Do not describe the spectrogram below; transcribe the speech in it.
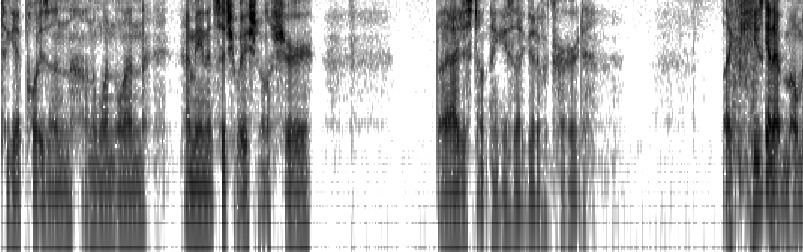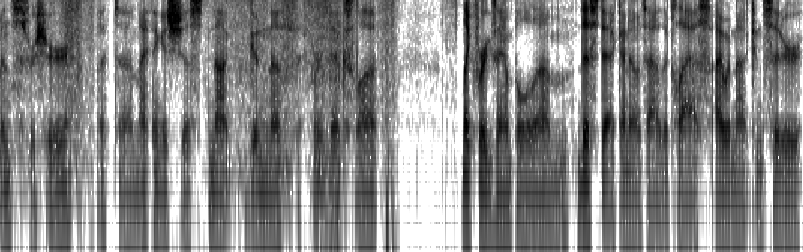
to get poison on a 1 1? I mean, it's situational, sure. But I just don't think he's that good of a card. Like he's gonna have moments for sure, but um, I think it's just not good enough for a deck slot. Like for example, um, this deck, I know it's out of the class. I would not consider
